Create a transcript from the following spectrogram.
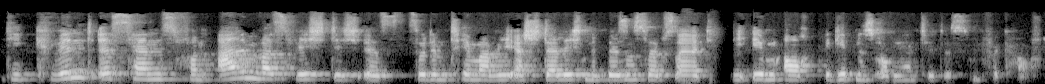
die Quintessenz von allem, was wichtig ist zu dem Thema, wie erstelle ich eine Business-Website, die eben auch ergebnisorientiert ist und verkauft,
